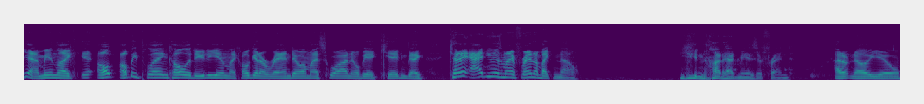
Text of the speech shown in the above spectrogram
Yeah, I mean, like, it, I'll, I'll be playing Call of Duty and like I'll get a rando on my squad and it'll be a kid and be like, "Can I add you as my friend?" I'm like, "No, you cannot add me as your friend. I don't know you."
